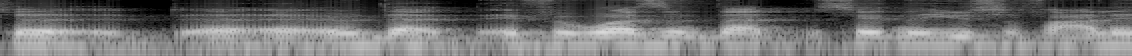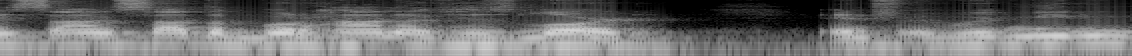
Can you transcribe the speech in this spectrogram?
to uh, uh that if it wasn't that Sayyidina Yusuf salam saw the burhan of his Lord, and with meeting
